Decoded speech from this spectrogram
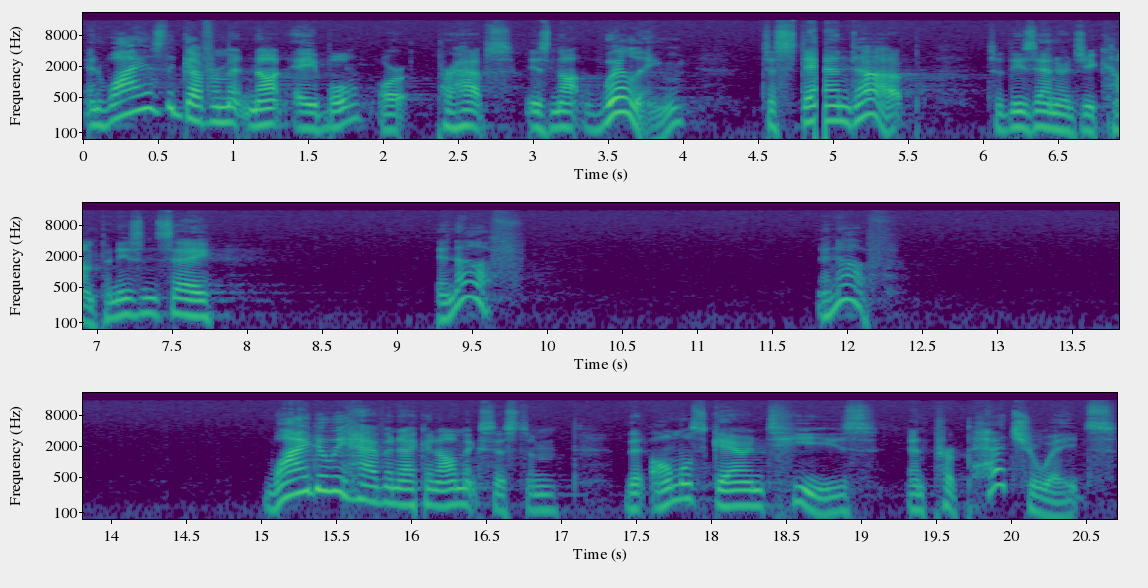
And why is the government not able, or perhaps is not willing, to stand up to these energy companies and say, enough? Enough. Why do we have an economic system that almost guarantees and perpetuates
